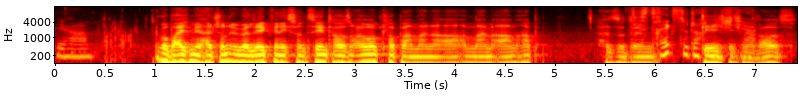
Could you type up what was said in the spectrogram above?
Ja. Wobei ich mir halt schon überlege, wenn ich so einen 10.000 Euro Klopper an, meiner, an meinem Arm habe, also dann gehe ich nicht ja. mehr raus,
